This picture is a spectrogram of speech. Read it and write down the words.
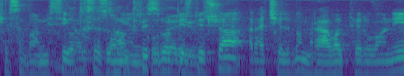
შესაბამისი 4 სეზონიანი კურორტისთვის და რაც შეიძლება მრავალფეროვანი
